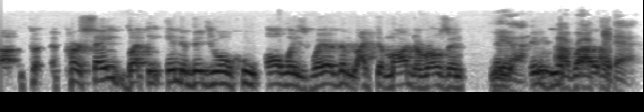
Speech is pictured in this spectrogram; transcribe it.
uh, per se, but the individual who always wears them, like DeMar DeRozan. Yeah, I rock with that.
